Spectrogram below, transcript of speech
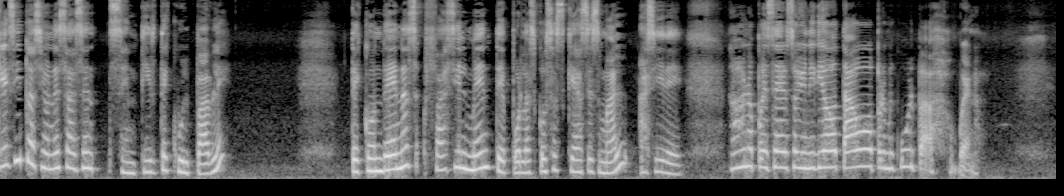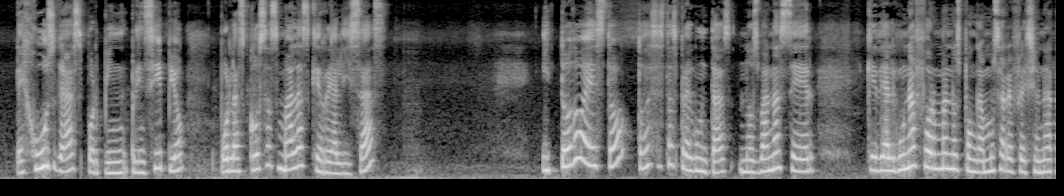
¿Qué situaciones hacen sentirte culpable? ¿Te condenas fácilmente por las cosas que haces mal? Así de, no, no puede ser, soy un idiota, oh, por mi culpa. Bueno, ¿Te juzgas por principio por las cosas malas que realizas? Y todo esto, todas estas preguntas nos van a hacer que de alguna forma nos pongamos a reflexionar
